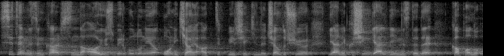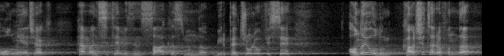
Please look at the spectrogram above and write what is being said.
Sitemizin karşısında A101 bulunuyor. 12 ay aktif bir şekilde çalışıyor. Yani kışın geldiğinizde de kapalı olmayacak. Hemen sitemizin sağ kısmında bir petrol ofisi, ana yolun karşı tarafında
